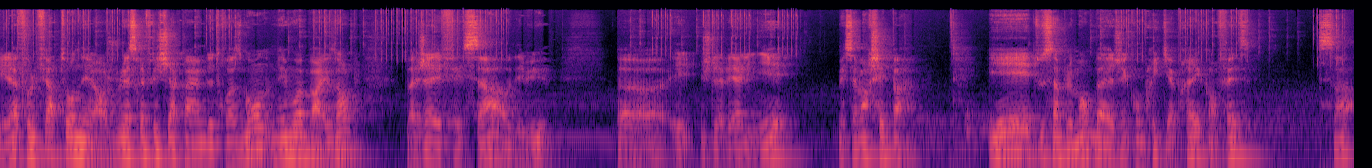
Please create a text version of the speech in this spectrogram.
Et là, faut le faire tourner. Alors je vous laisse réfléchir quand même de 3 secondes, mais moi par exemple, bah, j'avais fait ça au début, euh, et je l'avais aligné, mais ça marchait pas. Et tout simplement, bah, j'ai compris qu'après, qu'en fait, ça,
